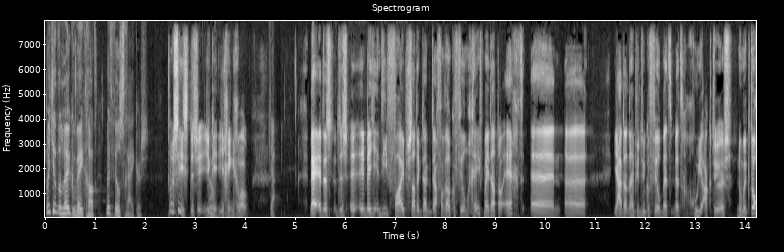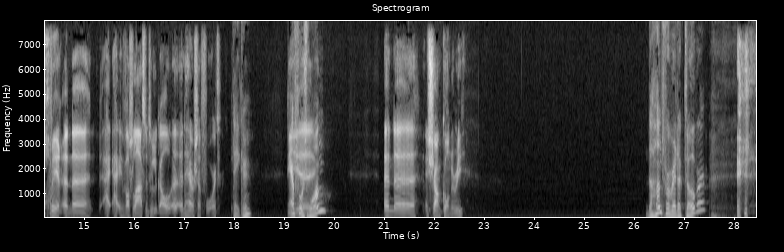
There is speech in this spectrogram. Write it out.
Want je had een leuke week gehad met veel strijkers. Precies, dus je, je ging gewoon. Ja. Nee, dus, dus eh, een beetje in die vibe zat ik dat ik dacht van welke film geeft mij dat nou echt? En eh, ja, dan heb je natuurlijk een film met, met goede acteurs. Noem ik toch weer een, eh, hij, hij was laatst natuurlijk al, eh, een Harrison Ford. Zeker. Die, Air Force eh, One? Een, een Sean Connery. The Hunt for Red October?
